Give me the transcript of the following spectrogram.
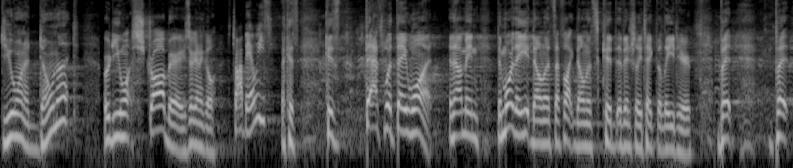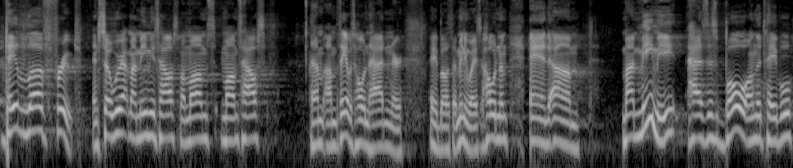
Do you want a donut or do you want strawberries? They're gonna go, Strawberries? Because that's what they want. And I mean, the more they eat donuts, I feel like donuts could eventually take the lead here. But but they love fruit. And so we were at my Mimi's house, my mom's mom's house. Um, I think I was holding Haddon or maybe both of them. Anyways, holding them. And um, my Mimi has this bowl on the table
